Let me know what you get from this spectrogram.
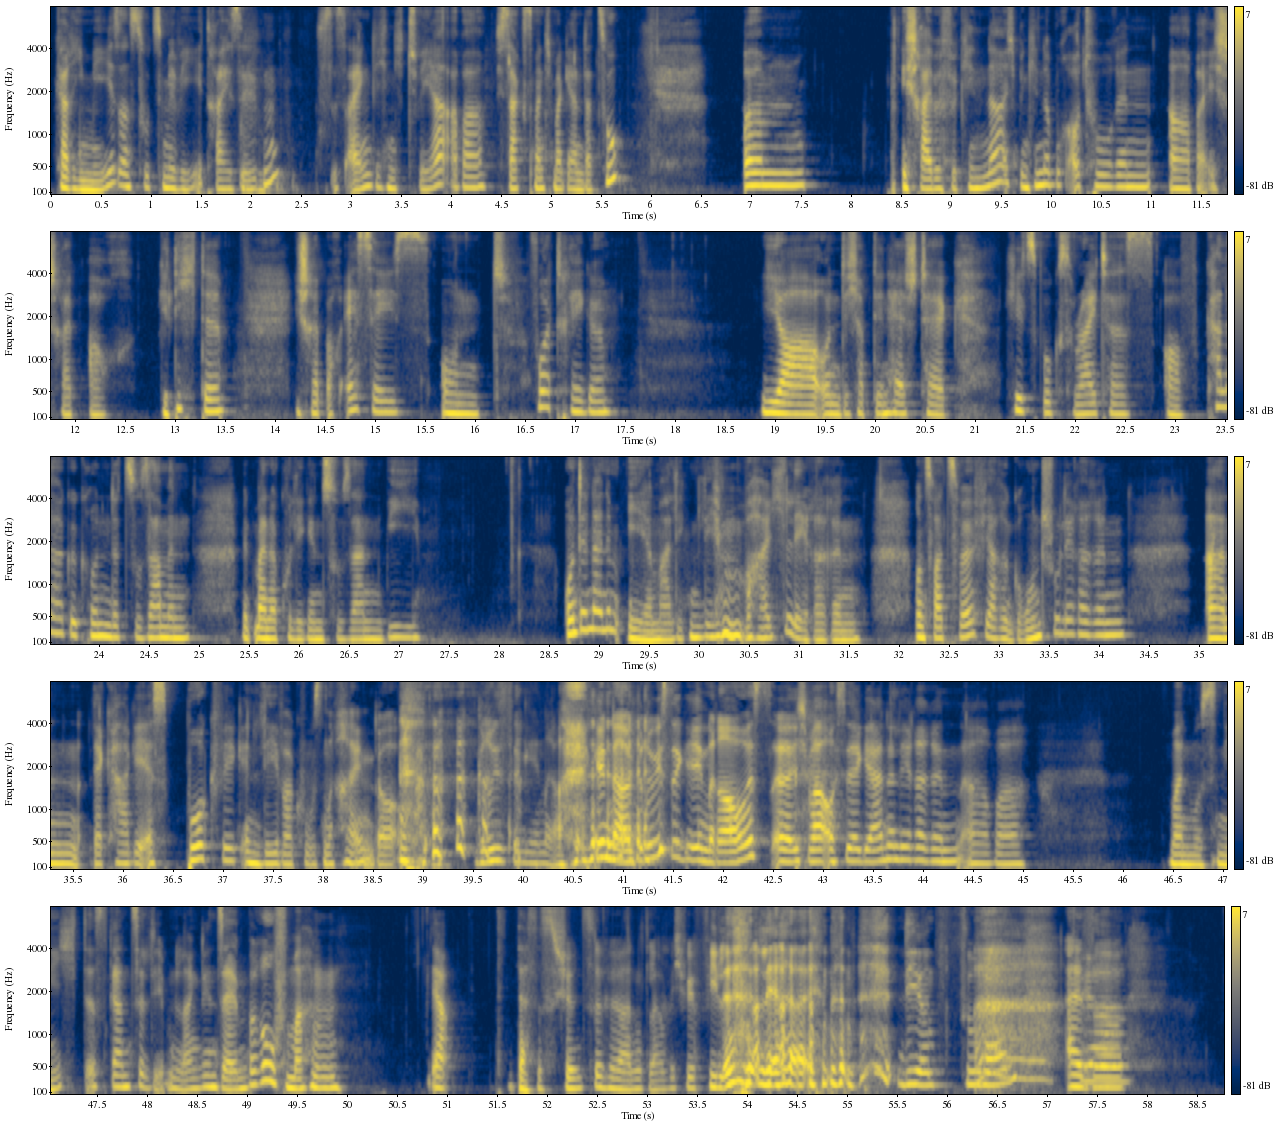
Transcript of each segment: Karime, sonst tut's mir weh, drei Silben. Es ist eigentlich nicht schwer, aber ich sage es manchmal gern dazu. Ähm, ich schreibe für Kinder, ich bin Kinderbuchautorin, aber ich schreibe auch Gedichte, ich schreibe auch Essays und Vorträge. Ja, und ich habe den Hashtag Kids Books Writers of Color gegründet, zusammen mit meiner Kollegin Susanne B. Und in einem ehemaligen Leben war ich Lehrerin. Und zwar zwölf Jahre Grundschullehrerin an der KGS Burgweg in Leverkusen-Rheindorf. Grüße gehen raus. genau, Grüße gehen raus. Äh, ich war auch sehr gerne Lehrerin, aber man muss nicht das ganze Leben lang denselben Beruf machen. Ja. Das ist schön zu hören, glaube ich, für viele LehrerInnen, die uns zuhören. Also, ja.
